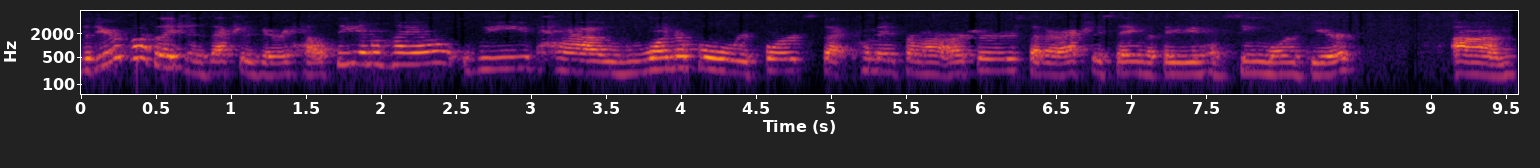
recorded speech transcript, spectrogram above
The deer population is actually very healthy in Ohio. We have wonderful reports that come in from our archers that are actually saying that they have seen more deer, um,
